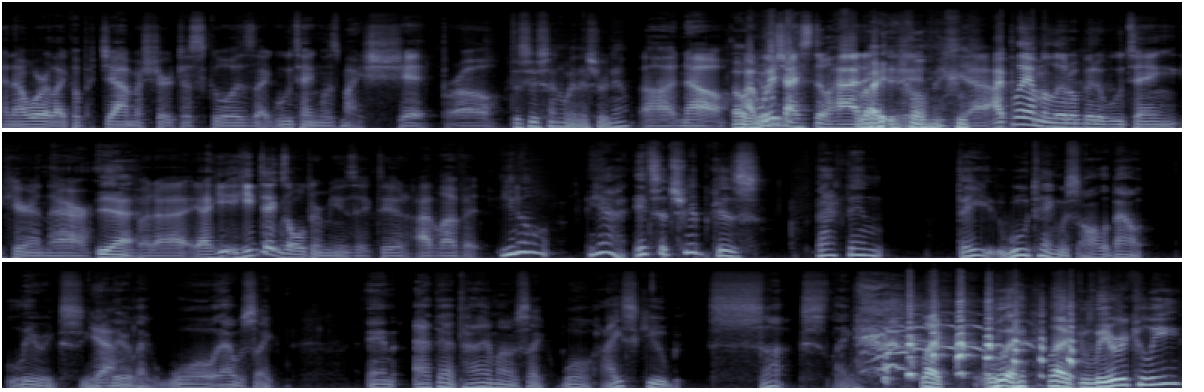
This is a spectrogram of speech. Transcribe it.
And I wore like a pajama shirt to school. It's like Wu Tang was my shit, bro. Does your son wear this shirt now? Uh, no. Oh, I good. wish I still had Right, it. yeah, I play him a little bit of Wu Tang here and there. Yeah. But uh, yeah, he he digs older music, dude. I love it. You know, yeah, it's a trip because back then, they Wu Tang was all about lyrics. You know, Yeah. they were like, whoa, that was like, and at that time, I was like, whoa, Ice Cube sucks. Like, like, li- like lyrically,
